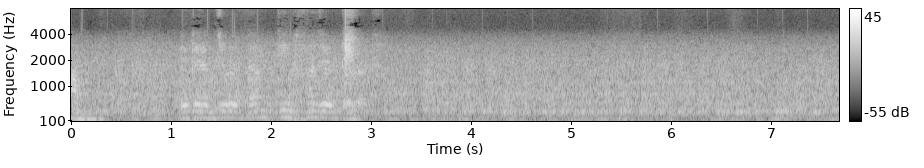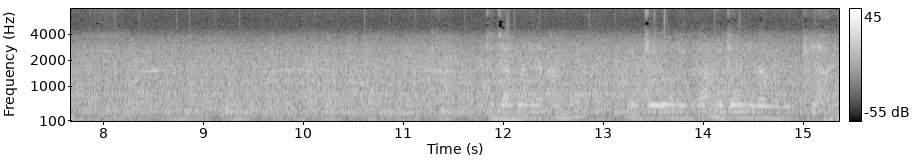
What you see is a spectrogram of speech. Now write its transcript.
আম। এটা এক জোড়ার দাম তিন হাজার ডলার। তো জাপানের আম এটার অনেক দাম এটাও বিক্রি হয়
